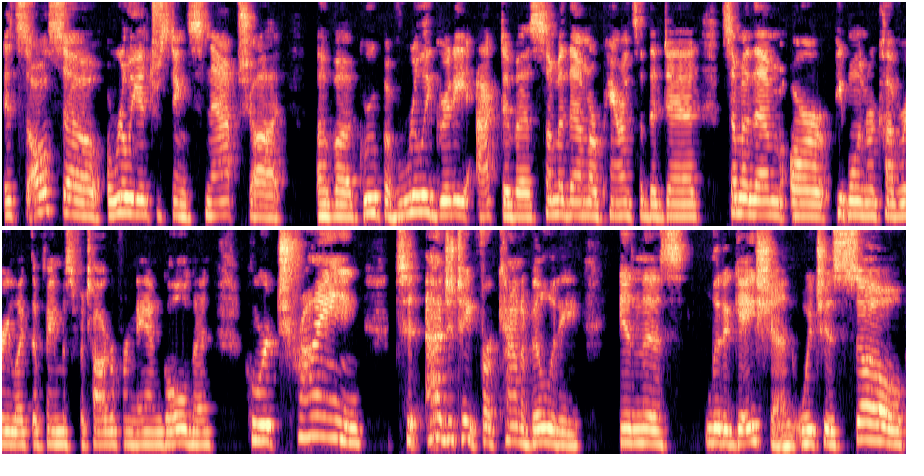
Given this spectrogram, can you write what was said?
it's also a really interesting snapshot of a group of really gritty activists. Some of them are parents of the dead. Some of them are people in recovery, like the famous photographer Nan Goldin, who are trying to agitate for accountability in this litigation, which is so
